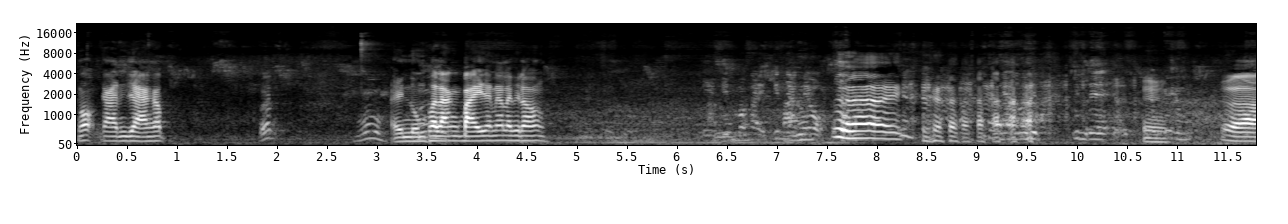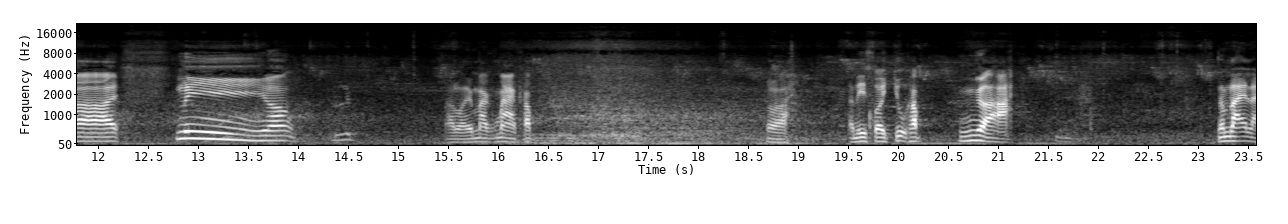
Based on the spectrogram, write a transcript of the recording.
เงาะการยางครับเปิ้ลโอ้ไอ้หนุ่มพลังใบทั้งนั้นเลยพี่น้องกินบ่ใส่กินอย่างเดียวเอ้ยกินเด้เออเอ้ยนี่น้อง อร่อยมากมากๆครับอ่าอันนี้ซอยจุครับเงาน้ำลายไหล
